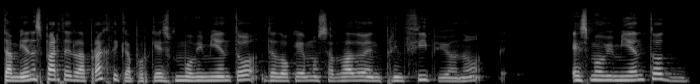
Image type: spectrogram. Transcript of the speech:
También es parte de la práctica porque es movimiento de lo que hemos hablado en principio, ¿no? Es movimiento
